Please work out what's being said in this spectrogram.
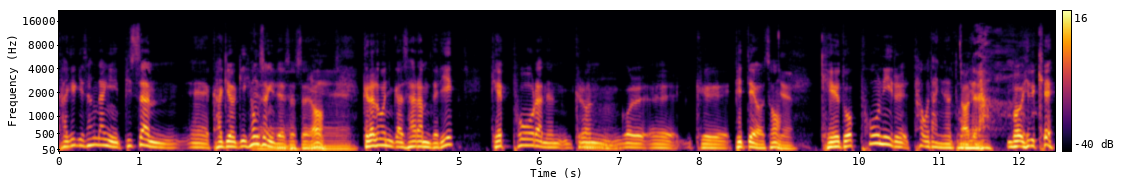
가격이 상당히 비싼 에, 가격이 형성이 예. 됐었어요. 예. 그러다 보니까 사람들이 개포라는 그런 걸그 빗대어서 음. 예. 개도 포니를 타고 다니는 동네다. 뭐 이렇게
